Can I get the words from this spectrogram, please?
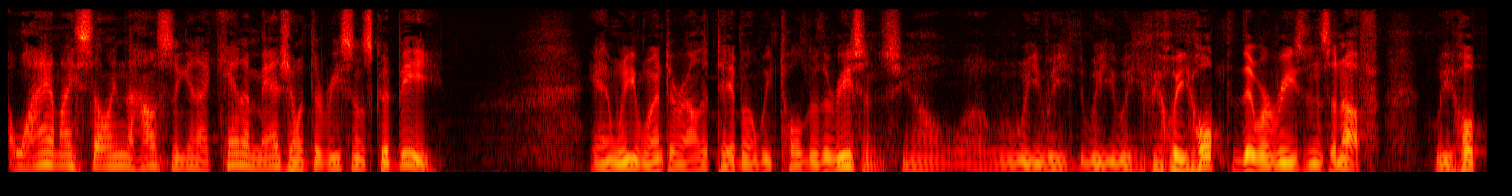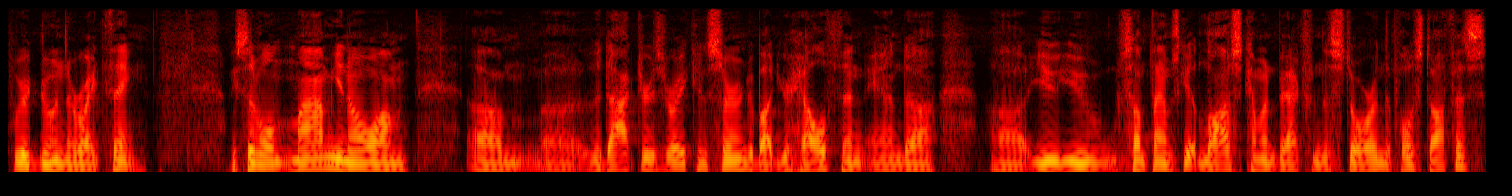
"Why am I selling the house again? I can't imagine what the reasons could be." And we went around the table and we told her the reasons. You know, uh, we, we, we, we, we hoped there were reasons enough. We hoped we were doing the right thing. We said, well, mom, you know, um, um, uh, the doctor is very concerned about your health, and and uh, uh, you you sometimes get lost coming back from the store and the post office,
